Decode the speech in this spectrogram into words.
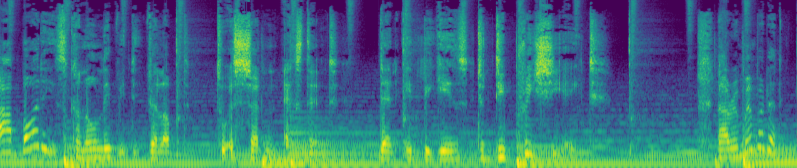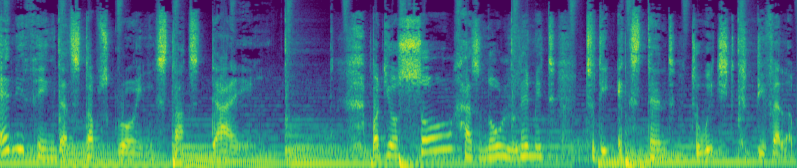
Our bodies can only be developed to a certain extent, then it begins to depreciate. Now remember that anything that stops growing starts dying. But your soul has no limit to the extent to which it could develop.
